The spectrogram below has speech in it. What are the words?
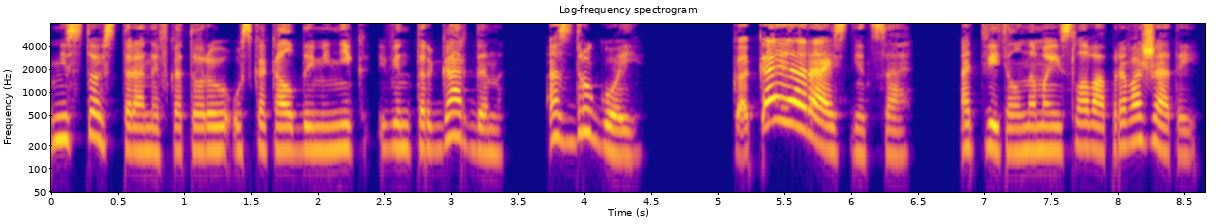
не с той стороны, в которую ускакал Доминик Винтергарден, а с другой. «Какая разница?» — ответил на мои слова провожатый.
